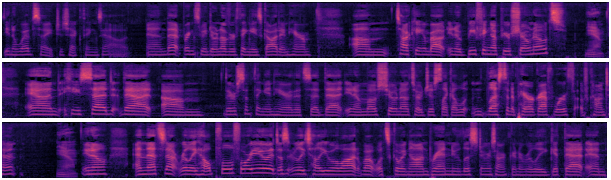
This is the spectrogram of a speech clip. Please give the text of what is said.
you know website to check things out. And that brings me to another thing he's got in here um, talking about you know beefing up your show notes. Yeah. and he said that um, there's something in here that said that you know most show notes are just like a less than a paragraph worth of content Yeah. you know? And that's not really helpful for you. It doesn't really tell you a lot about what's going on. Brand new listeners aren't going to really get that. And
